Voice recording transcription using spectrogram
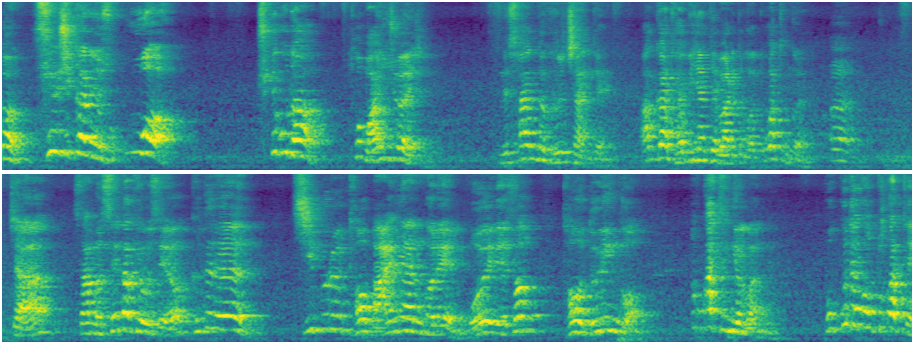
야, 순식간에 서 우와 최고다. 더 많이 줘야지. 근데 사람들 그렇지 않대. 아까 다빈이한테 말했던 거 똑같은 거야. 네. 자, 그래서 한번 생각해 보세요. 그들은 지불을 더 많이 하는 거래. 뭐에 대해서? 더 느린 거. 똑같은 결과인데. 복구된 건 똑같아.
